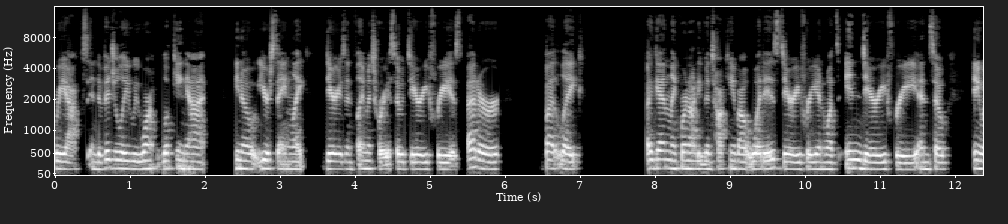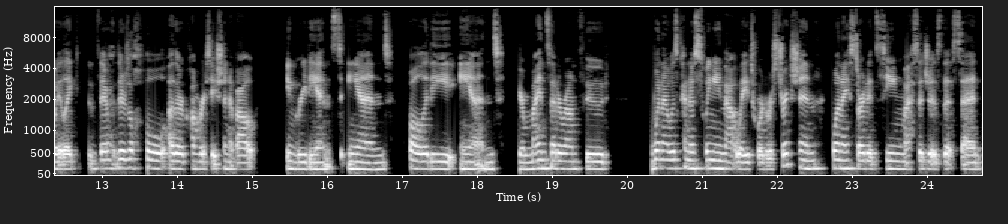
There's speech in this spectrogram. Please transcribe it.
reacts individually. We weren't looking mm-hmm. at, you know, you're saying like dairy is inflammatory, so dairy free is better. But like again, like we're not even talking about what is dairy free and what's in dairy free. And so, anyway, like there, there's a whole other conversation about ingredients and quality and your mindset around food. When I was kind of swinging that way toward restriction, when I started seeing messages that said,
